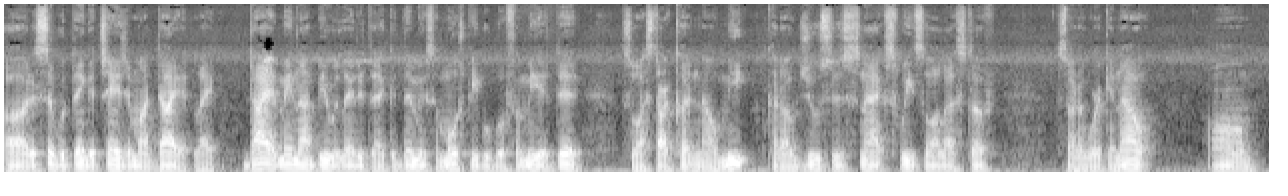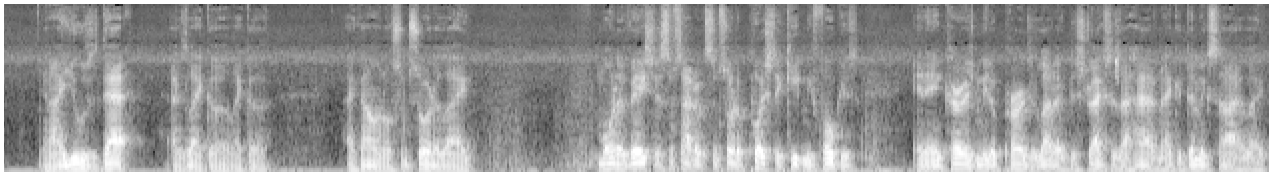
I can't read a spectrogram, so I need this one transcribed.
uh, the simple thing of changing my diet. Like diet may not be related to academics for most people, but for me it did. So I started cutting out meat, cut out juices, snacks, sweets, all that stuff. Started working out, um, and I used that as like a like a like I don't know some sort of like motivation, some sort of some sort of push to keep me focused, and it encouraged me to purge a lot of distractions I had on the academic side, like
